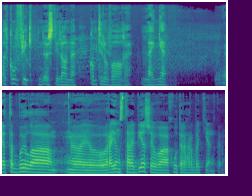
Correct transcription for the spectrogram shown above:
at konflikten øst i landet kom til å vare lenge. Это было э, район Старобежева, хутор Горбатенко.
